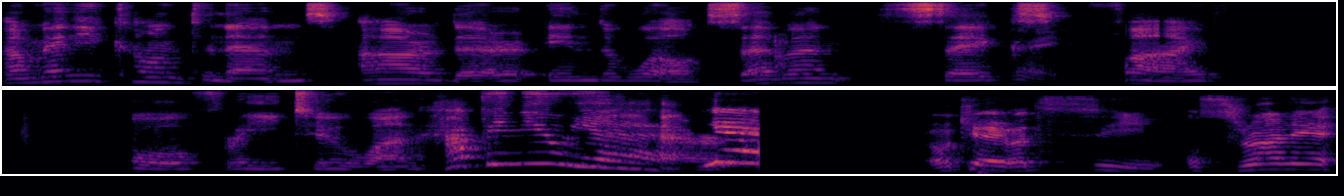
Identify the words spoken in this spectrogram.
How many continents are there in the world? Seven, six, Okay. five, four, three, two, one. Happy New Year! Yeah. Okay, let's see. Australia,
